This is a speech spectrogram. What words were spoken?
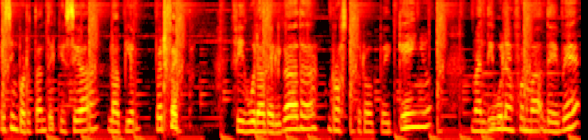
es importante que sea la piel perfecta, figura delgada, rostro pequeño, mandíbula en forma de V.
